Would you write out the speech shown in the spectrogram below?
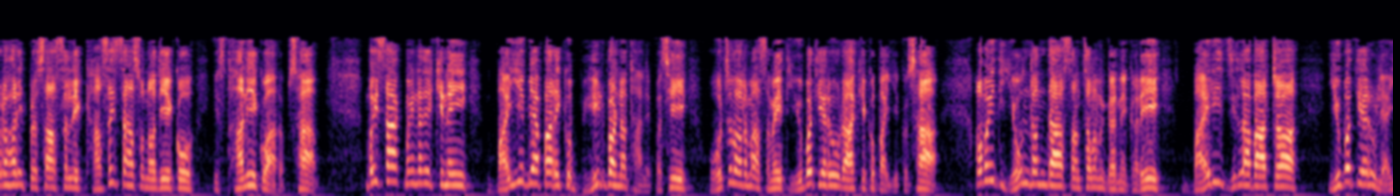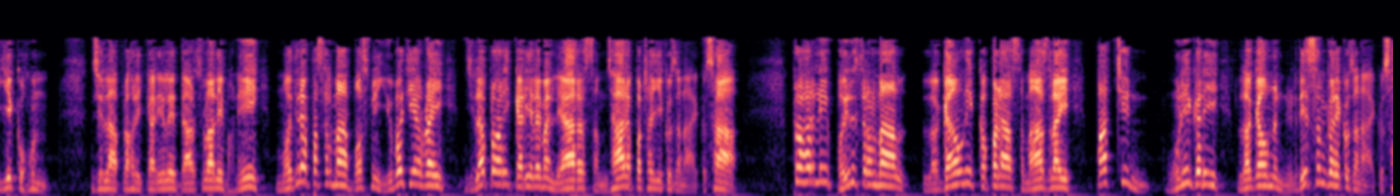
प्रहरी प्रशासनले खासै चासो नदिएको स्थानीयको आरोप छ। वैशाख महिनादेखि नै बाह्य व्यापारीको भीड़ बढ्न थालेपछि होटलहरूमा समेत युवतीहरू राखेको पाइएको छ। अवैध यौन धन्दा सञ्चालन गर्ने गरी बाहिरी जिल्लाबाट युवतीहरू ल्याइएको हुन्। जिल्ला प्रहरी कार्यालय दार्चुलाले भने मदिरा पसलमा बस्ने युवतीहरूलाई जिल्ला प्रहरी कार्यालयमा ल्याएर सम्झाएर पठाइएको जनाएको छ। प्रहरीले पहिलो चरणमा लगाउने कपडा समाजलाई पाच्य हुने गरी लगाउन निर्देशन गरेको जनाएको छ।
